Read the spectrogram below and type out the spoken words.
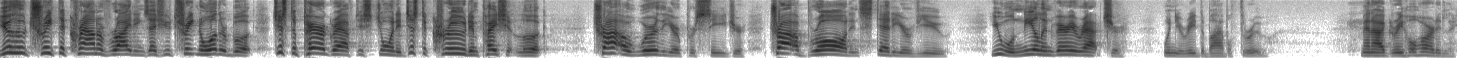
You who treat the crown of writings as you treat no other book, just a paragraph disjointed, just a crude, impatient look, try a worthier procedure. Try a broad and steadier view. You will kneel in very rapture when you read the Bible through. Man, I agree wholeheartedly.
